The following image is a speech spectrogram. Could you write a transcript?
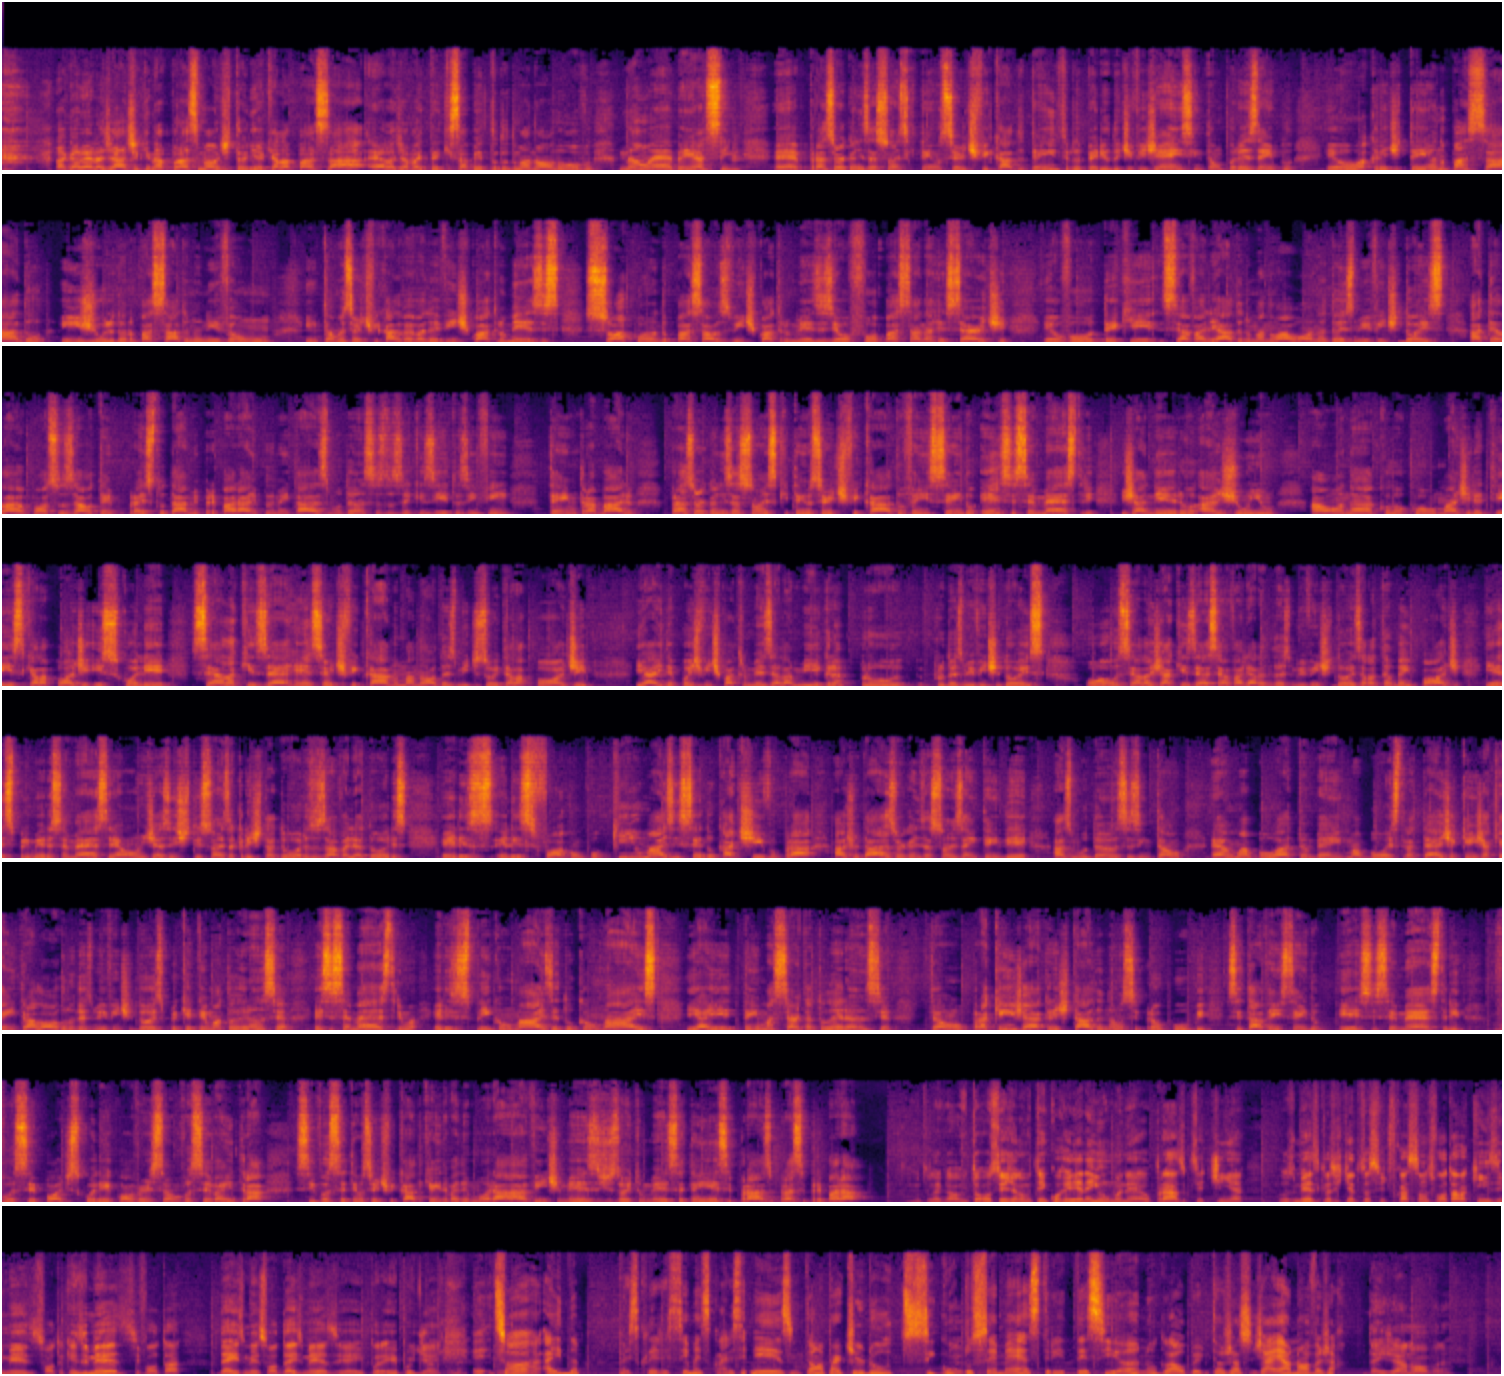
A galera já acha que na próxima auditoria que ela passar, ela já vai ter que saber tudo do manual novo. Não é bem assim. É, Para as organizações que têm um certificado dentro do período de vigência, então, por exemplo, eu acreditei ano passado, em julho do ano passado, no nível 1. Então, meu certificado vai valer 24 meses. Só quando passar os 24 meses e eu for passar na Research, eu vou ter que ser avaliado no manual ONA 2022. Até lá, eu posso posso usar o tempo para estudar, me preparar, implementar as mudanças dos requisitos, enfim, tem um trabalho. Para as organizações que têm o certificado vencendo esse semestre, janeiro a junho, a ONA colocou uma diretriz que ela pode escolher. Se ela quiser recertificar no Manual 2018, ela pode. E aí, depois de 24 meses, ela migra para o 2022 ou se ela já quiser ser avaliada em 2022, ela também pode. E esse primeiro semestre é onde as instituições acreditadoras, os avaliadores, eles, eles focam um pouquinho mais em ser educativo para ajudar as organizações a entender as mudanças. Então, é uma boa também, uma boa estratégia quem já quer entrar logo no 2022, porque tem uma tolerância esse semestre, uma, eles explicam mais, educam mais, e aí tem uma certa tolerância. Então, para quem já é acreditado, não se preocupe. Se está vencendo esse semestre, você pode escolher qual versão você vai entrar. Se você tem um certificado que ainda vai demorar 20 meses, 18 meses, você tem esse prazo para se preparar. Muito legal. Então, ou seja, não tem correria nenhuma, né? O prazo que você tinha, os meses que você tinha da sua certificação, se faltava 15 meses, falta 15 meses, se faltar 10 meses, falta 10 meses, e aí por, aí por diante, né? É, só ainda para esclarecer, mas esclarecer mesmo. Então, a partir do segundo semestre desse ano, Glauber, então já, já é a nova já? Daí já é a nova, né?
